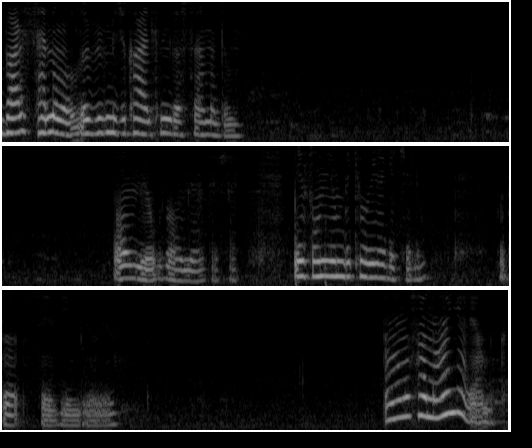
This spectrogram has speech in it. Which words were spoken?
Bari sen ol. Öbür müzik aletini göstermedim. Olmuyor. Bu da olmuyor arkadaşlar. Neyse onun yanındaki oyuna geçelim. Bu da sevdiğim bir oyun. Ama sen hangi yer yandık?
